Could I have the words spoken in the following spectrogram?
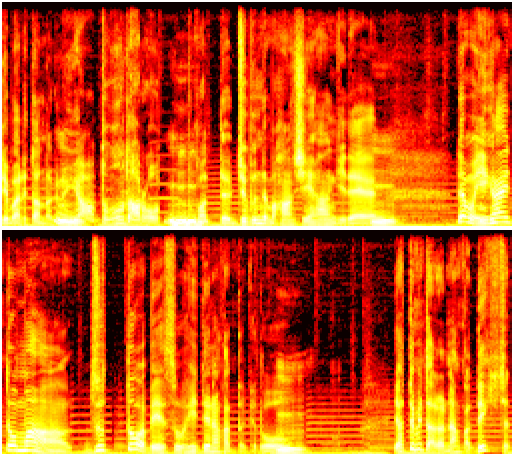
言われたんだけど、うん。いやどうだろうとかって自分でも半信半疑で、うん。でも意外とまあずっとはベースを弾いてなかったけど、うん。やってみたらなんかできちゃ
